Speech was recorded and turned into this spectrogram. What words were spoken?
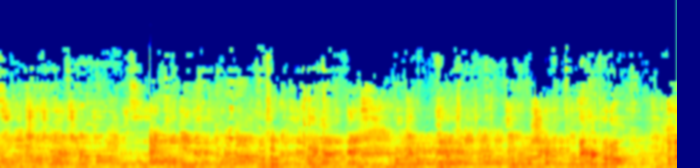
进进出出要出场那个次来后边的人，我们很紧张很担心，呃，就不是让很多没开车的，他们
